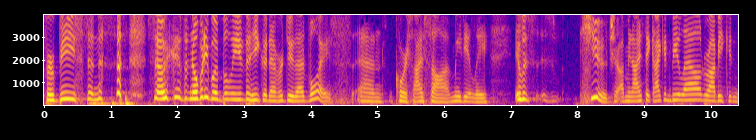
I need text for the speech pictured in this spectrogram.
for Beast, and so because nobody would believe that he could ever do that voice. And of course, I saw immediately it was, is huge. I mean, I think I can be loud. Robby can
